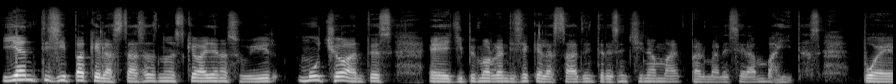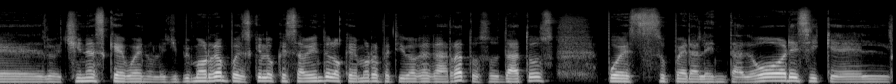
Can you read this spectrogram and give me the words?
y anticipa que las tasas no es que vayan a subir mucho. Antes, eh, JP Morgan dice que las tasas de interés en China permanecerán bajitas. Pues lo de China es que, bueno, lo de JP Morgan, pues es que lo que está viendo, lo que hemos repetido a cada rato, sus datos, pues súper alentadores y que el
